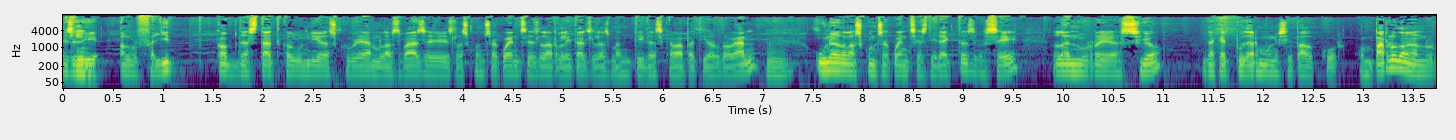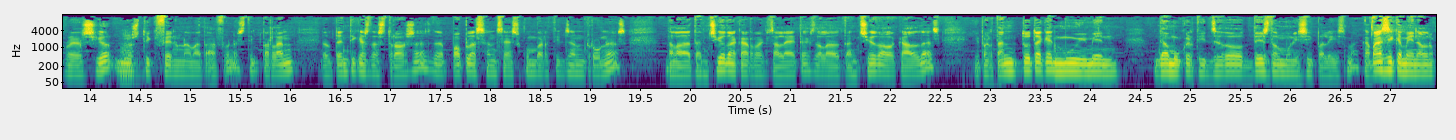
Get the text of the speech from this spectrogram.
És a dir, el fallit cop d'estat que algun dia descobrirem les bases, les conseqüències, les realitats i les mentides que va patir Erdogan. Mm. Una de les conseqüències directes va ser l'anorreació d'aquest poder municipal curt. Quan parlo de mm. no estic fent una metàfora, estic parlant d'autèntiques destrosses, de pobles sencers convertits en runes, de la detenció de càrrecs elèctrics, de la detenció d'alcaldes, i per tant tot aquest moviment democratitzador des del municipalisme, que bàsicament en el,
